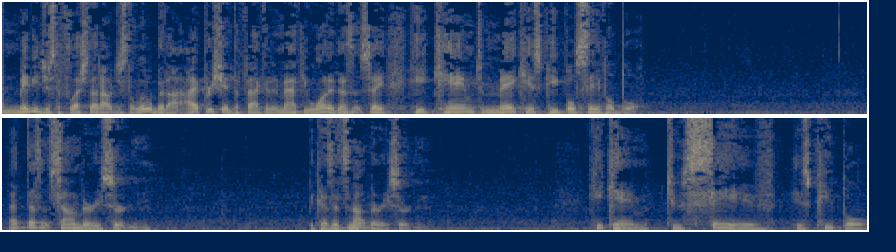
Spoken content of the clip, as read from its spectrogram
and maybe just to flesh that out just a little bit, I, I appreciate the fact that in Matthew 1 it doesn't say he came to make his people savable. That doesn't sound very certain because it's not very certain. He came to save his people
